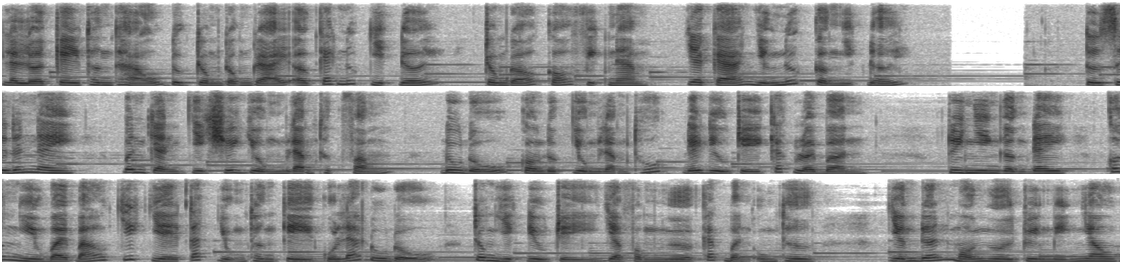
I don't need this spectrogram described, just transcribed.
là loại cây thân thảo được trồng rộng rãi ở các nước nhiệt đới, trong đó có Việt Nam và cả những nước cận nhiệt đới. Từ xưa đến nay, bên cạnh việc sử dụng làm thực phẩm, đu đủ còn được dùng làm thuốc để điều trị các loại bệnh. Tuy nhiên gần đây, có nhiều bài báo viết về tác dụng thần kỳ của lá đu đủ trong việc điều trị và phòng ngừa các bệnh ung thư, dẫn đến mọi người truyền miệng nhau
